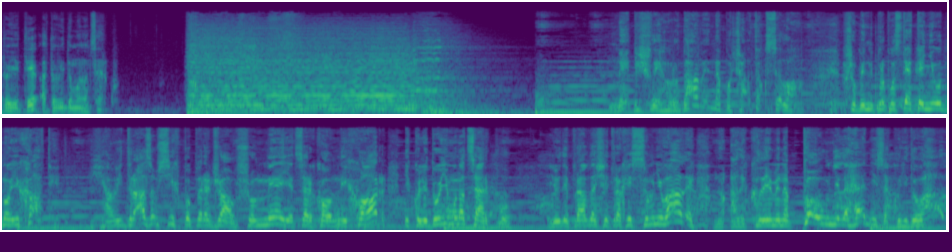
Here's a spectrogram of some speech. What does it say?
То є ти, а то йдемо на церкву. Ми пішли городами на початок села, щоб не пропустити ні одної хати. Я відразу всіх попереджав, що ми є церковний хор і колядуємо на церкву. Люди, правда, ще трохи сумнівали, ну але коли ми на повній легені заколядували,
